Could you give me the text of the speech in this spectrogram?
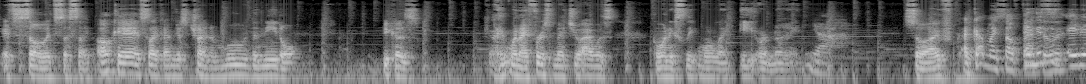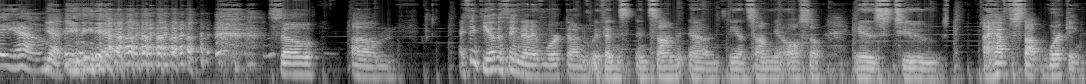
it's so it's just like okay, it's like I'm just trying to move the needle because I, when I first met you, I was going to sleep more like eight or nine. Yeah. So I've I've got myself back And this is 8 a.m. Yeah, 8 yeah. so um, I think the other thing that I've worked on with ins- insomnia, um, the insomnia also is to I have to stop working.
